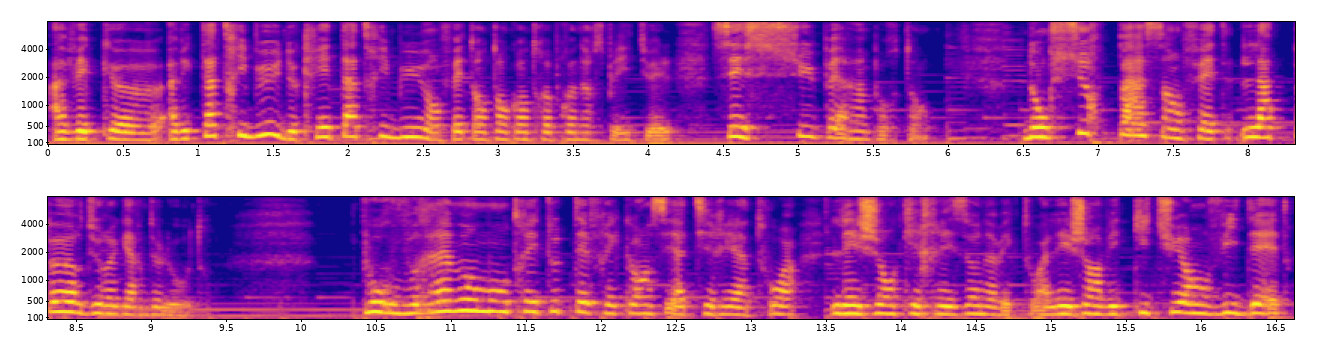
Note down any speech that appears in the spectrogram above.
avec, euh, avec ta tribu, de créer ta tribu, en fait, en tant qu'entrepreneur spirituel. C'est super important. Donc, surpasse, en fait, la peur du regard de l'autre pour vraiment montrer toutes tes fréquences et attirer à toi les gens qui résonnent avec toi, les gens avec qui tu as envie d'être.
